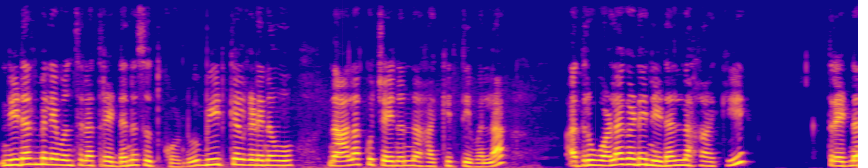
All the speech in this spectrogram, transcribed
ನಿಡಲ್ ಮೇಲೆ ಒಂದ್ಸಲ ಥ್ರೆಡ್ಡನ್ನು ಸುತ್ತಕೊಂಡು ಬೀಡ್ ಕೆಳಗಡೆ ನಾವು ನಾಲ್ಕು ಚೈನನ್ನು ಹಾಕಿರ್ತೀವಲ್ಲ, ಅದ್ರ ಒಳಗಡೆ ನಿಡಲ್ನ ಹಾಕಿ ಥ್ರೆಡ್ನ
